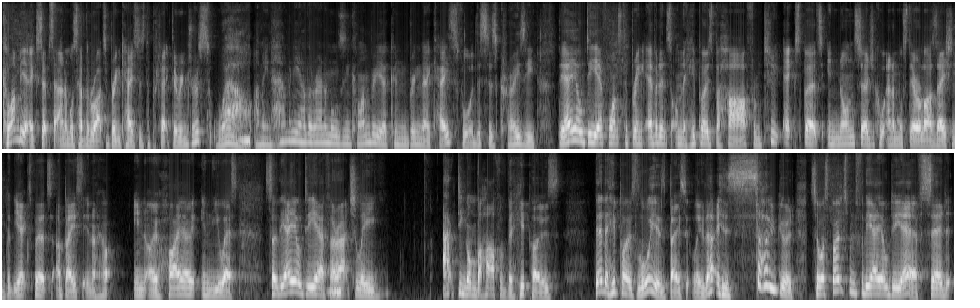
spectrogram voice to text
Colombia accepts that animals have the right to bring cases to protect their interests. Wow, I mean, how many other animals in Colombia can bring their case forward? This is crazy. The ALDF wants to bring evidence on the hippo's behalf from two experts in non-surgical animal sterilization, but the experts are based in Ohio, in Ohio in the US. So the ALDF are actually acting on behalf of the hippos they're the Hippo's lawyers, basically. That is so good. So a spokesman for the ALDF said,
